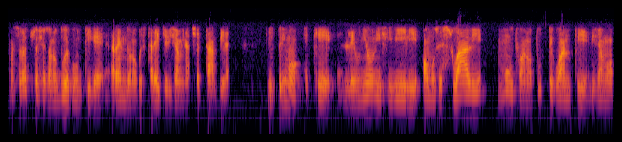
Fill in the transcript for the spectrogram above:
ma soprattutto ci sono due punti che rendono questa legge diciamo, inaccettabile. Il primo è che le unioni civili omosessuali mutuano tutti quanti diciamo,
